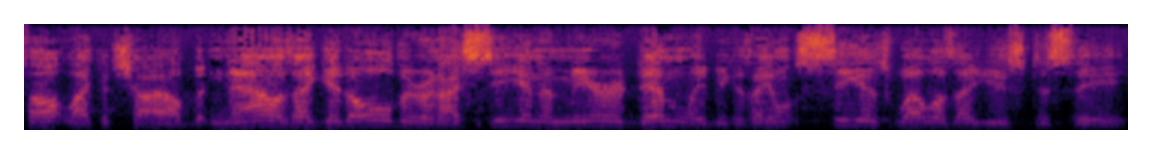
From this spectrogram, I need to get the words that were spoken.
thought like a child. But now as I get older and I see in a mirror dimly because I don't see as well as I used to see,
